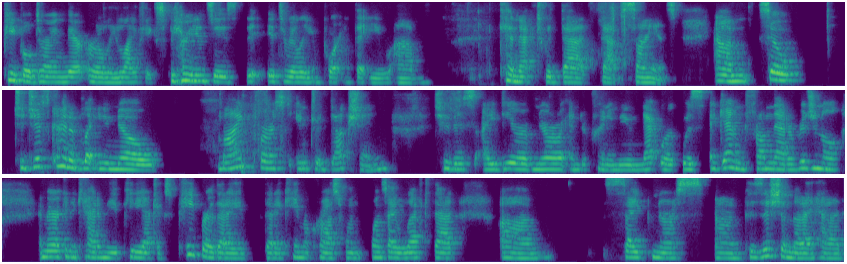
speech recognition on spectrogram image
people during their early life experiences. It's really important that you um, connect with that that science. Um, so to just kind of let you know, my first introduction to this idea of neuroendocrine immune network was again from that original American Academy of Pediatrics paper that I that I came across when once I left that um, psych nurse um, position that I had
